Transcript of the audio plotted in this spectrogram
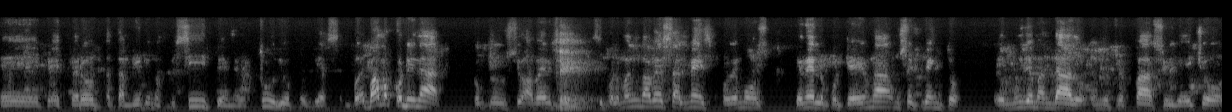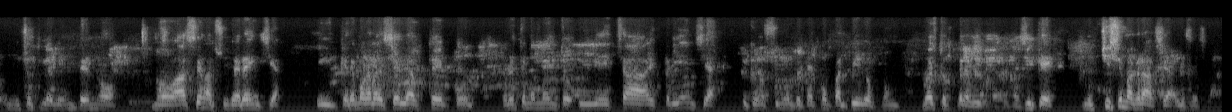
eh, espero también que nos visite en el estudio. Podría pues, vamos a coordinar con producción a ver si por lo menos una vez al mes podemos tenerlo, porque es una, un segmento es muy demandado en nuestro espacio y de hecho muchos televidentes nos no hacen la sugerencia y queremos agradecerle a usted por, por este momento y esta experiencia y conocimiento que ha compartido con nuestros televidentes. Así que muchísimas gracias, licenciado.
